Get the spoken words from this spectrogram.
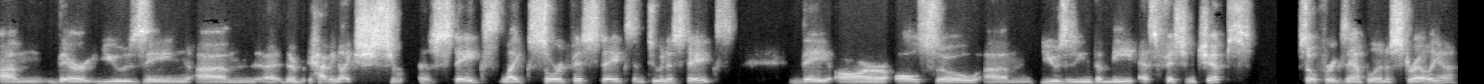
Um, they're using, um, uh, they're having like sh- steaks, like swordfish steaks and tuna steaks. They are also um, using the meat as fish and chips. So, for example, in Australia,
